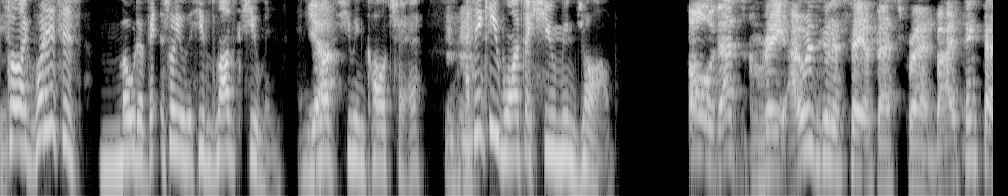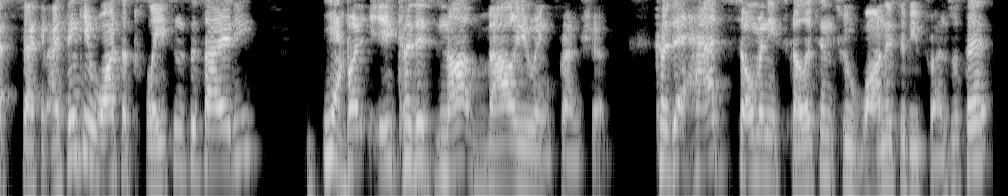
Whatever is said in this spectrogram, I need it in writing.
So like, what is his motivation? So he, he loves humans and he Yeah. loves human culture. Mhm. I think he wants a human job. Oh, that's great. I was gonna say a best friend, but I think that's second. I think he wants a place in society, Yeah. but because it's not valuing friendship, because it had so many skeletons who wanted to be friends with it,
